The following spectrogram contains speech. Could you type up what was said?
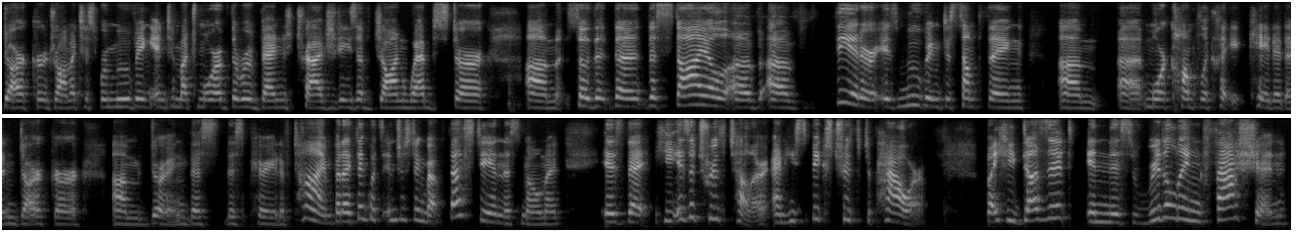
darker dramatist. We're moving into much more of the revenge tragedies of John Webster. Um, so that the the style of of theater is moving to something um, uh, more complicated and darker um, during this this period of time. But I think what's interesting about Feste in this moment is that he is a truth teller and he speaks truth to power, but he does it in this riddling fashion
